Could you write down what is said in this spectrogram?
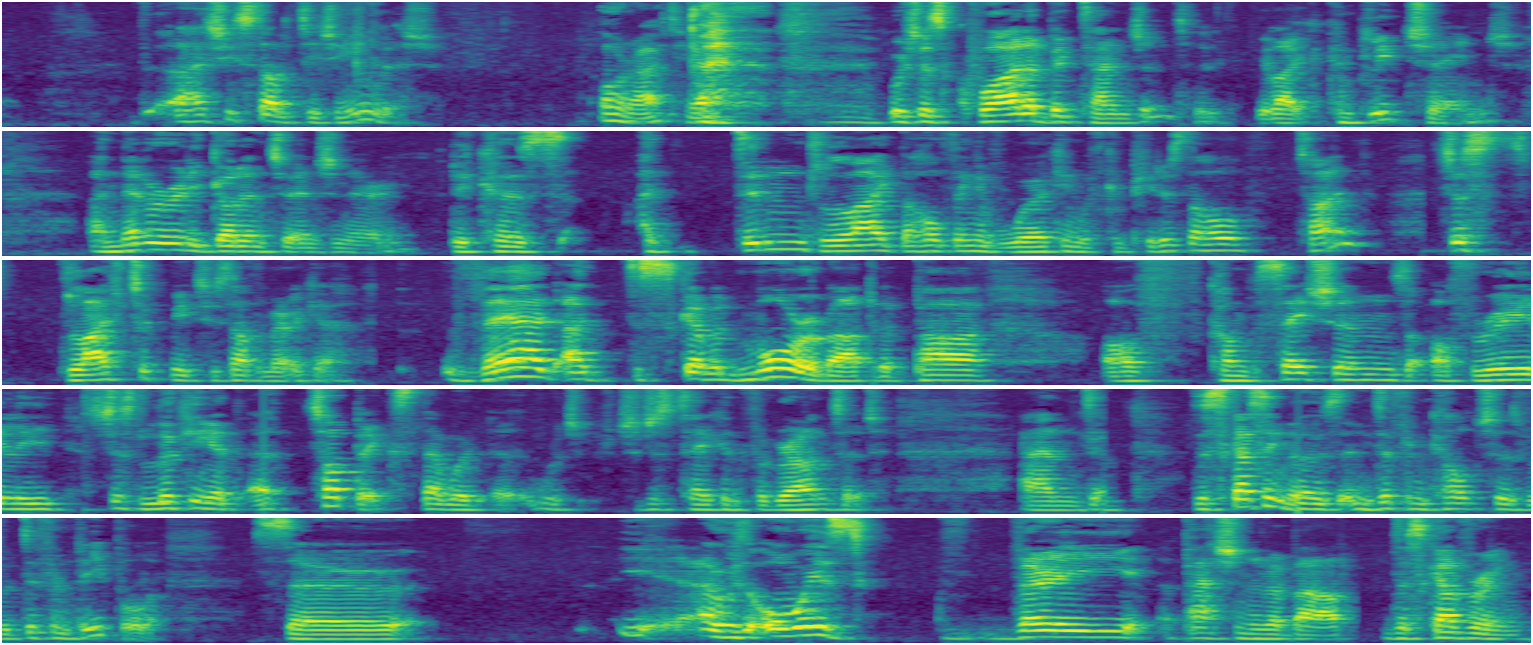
I actually started teaching English, All right, yeah. which was quite a big tangent, like a complete change. I never really got into engineering because I didn't like the whole thing of working with computers the whole time. Just life took me to South America. There, I discovered more about the power of conversations, of really just looking at, at topics that were uh, which, which are just taken for granted, and discussing those in different cultures with different people. So, yeah, I was always very passionate about discovering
